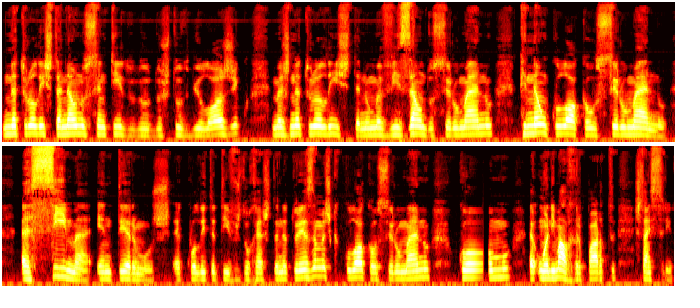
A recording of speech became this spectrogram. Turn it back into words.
naturalista não no sentido do, do estudo biológico, mas naturalista numa visão do ser humano que não coloca o ser humano acima em termos eh, qualitativos do resto da natureza, mas que coloca o ser humano como eh, um animal reparte está inserido.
